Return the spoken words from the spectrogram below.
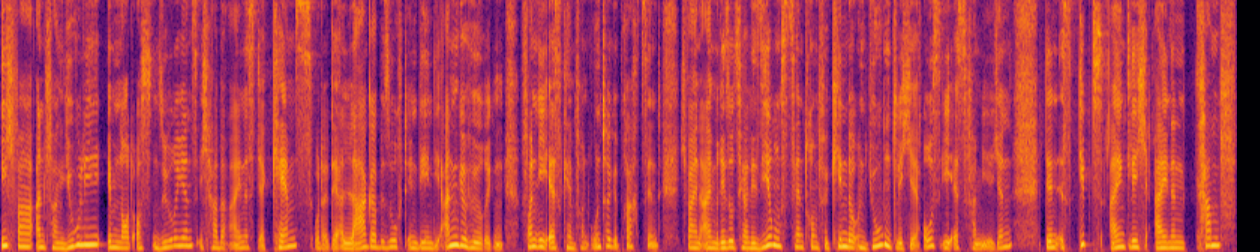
Ich war Anfang Juli im Nordosten Syriens. Ich habe eines der Camps oder der Lager besucht, in denen die Angehörigen von IS-Kämpfern untergebracht sind. Ich war in einem Resozialisierungszentrum für Kinder und Jugendliche aus IS-Familien, denn es gibt eigentlich einen Kampf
